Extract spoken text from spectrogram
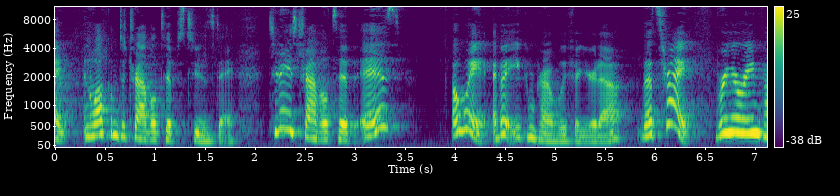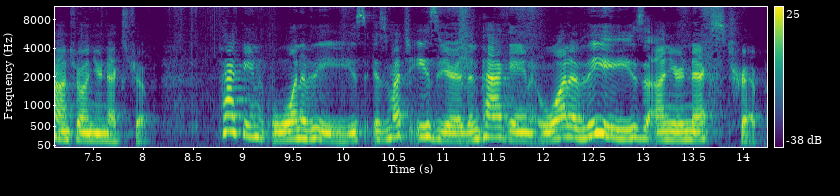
Hi, and welcome to Travel Tips Tuesday. Today's travel tip is, oh wait, I bet you can probably figure it out. That's right, bring a rain poncho on your next trip. Packing one of these is much easier than packing one of these on your next trip.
